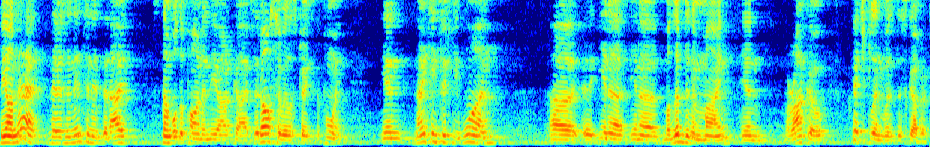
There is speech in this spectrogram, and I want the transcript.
beyond that, there's an incident that I stumbled upon in the archives that also illustrates the point. In 1951, uh, in, a, in a molybdenum mine in Morocco, pitchblende was discovered.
